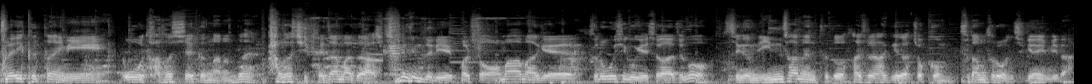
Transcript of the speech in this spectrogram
브레이크 타임이 오후 5시에 끝나는데 5시 되자마자 손님들이 벌써 어마어마하게 들어오시고 계셔가지고 지금 인사 멘트도 사실 하기가 조금 부담스러운 지경입니다.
